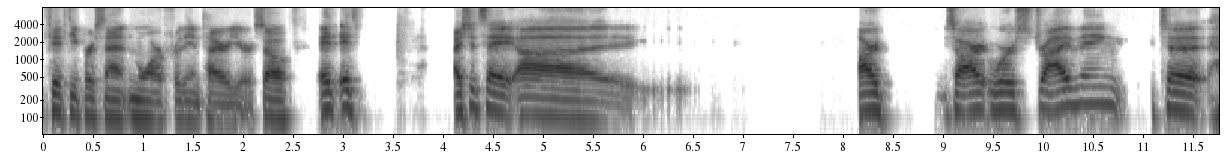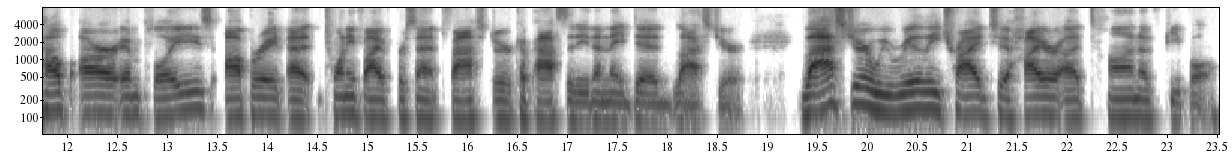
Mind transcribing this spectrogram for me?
50% more for the entire year. So it, it's, I should say, uh, our, so our, we're striving to help our employees operate at 25% faster capacity than they did last year. Last year, we really tried to hire a ton of people.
